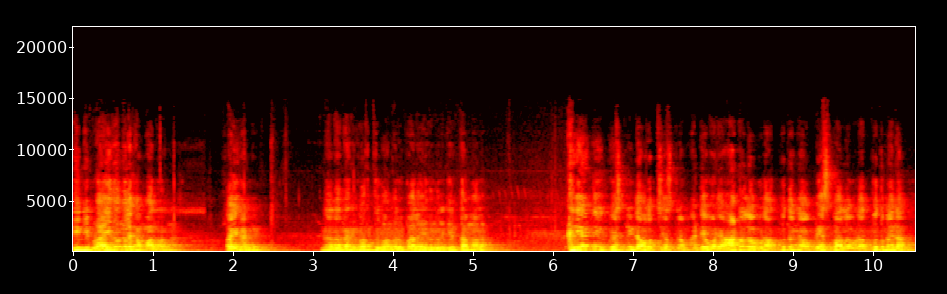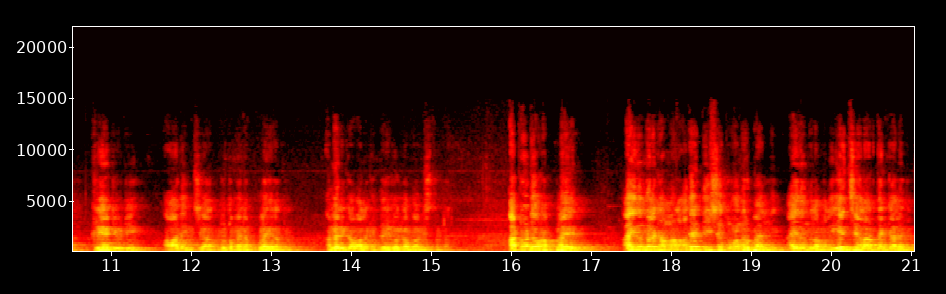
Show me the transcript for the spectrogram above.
దీన్ని ఇప్పుడు ఐదు వందలకు అమ్మాలి అన్నాడు. Five hundred. నాన్న దాని వర్త్ వంద రూపాయలు ఐదు వందలకి ఎంత అమ్మాలా? క్రియేటివ్ క్వెస్ట్ని డెవలప్ చేస్తున్నాం. అంటే వాడి ఆటలో కూడా అద్భుతంగా బేస్బాల్లో కూడా అద్భుతమైన క్రియేటివిటీ ఆడించే అద్భుతమైన ప్లేయర్ అతను. అమెరికా వాళ్ళకి దైవంగా భావిస్తుంటారు. అటువంటి ఒక ప్లేయర్ ఐదు వందలకు అమ్మాలి. అదే టీ షర్ట్ వంద రూపాయలది. ఐదు వందలు అమ్మాలి. ఏం చేయాలో అర్థం కాలేదు.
